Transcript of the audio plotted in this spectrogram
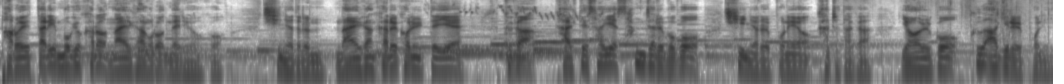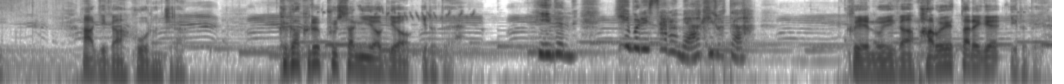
바로의 딸이 목욕하러 나일강으로 내려오고 시녀들은 나일강가를 거닐 때에 그가 갈대 사이에 상자를 보고 시녀를 보내어 가져다가 열고 그 아기를 보니 아기가 후우는지라 그가 그를 불쌍히 여기어 이르되 이는 히브리 사람의 아기로다. 그의 누이가 바로의 딸에게 이르되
